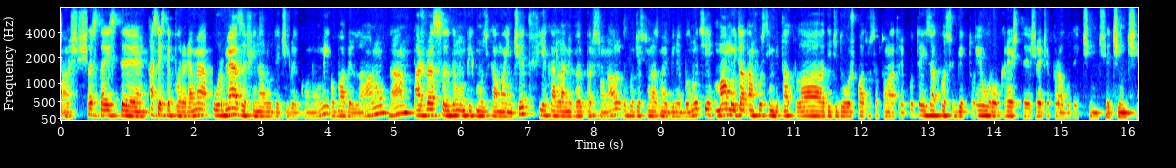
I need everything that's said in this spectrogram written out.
Așa. Și asta este, asta este părerea mea. Urmează finalul de ciclu economic, probabil la anul. Da? Aș vrea să dăm un pic muzica mai încet, fiecare la nivel personal, să vă gestionați mai bine bănuții. M-am uitat, am fost invitat la Digi24 săptămâna trecută, exact pe subiectul. Euro crește și trece pragul de 5, de 5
